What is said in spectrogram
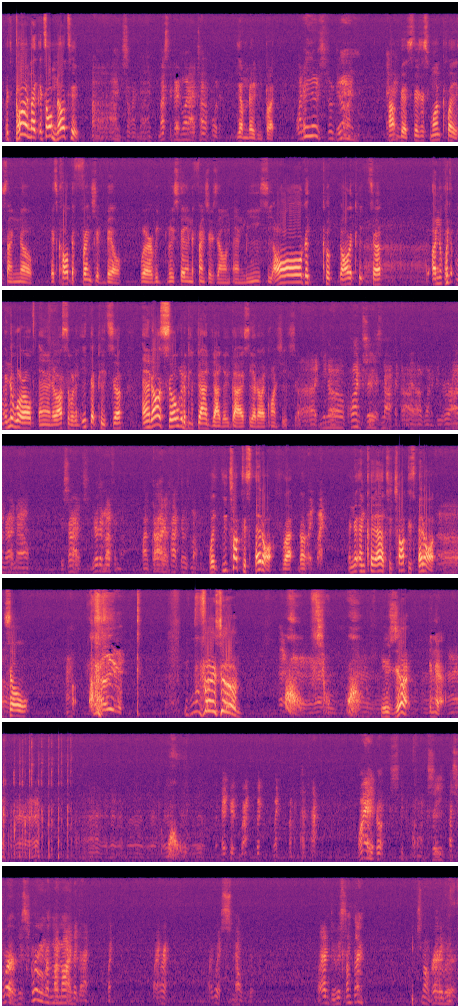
It's burned like it's all melted. Oh, I'm sorry, man. Must have been when I teleported. Yeah, maybe, but What are you still doing? how this? There's this one place I know. It's called the Friendshipville, where we, we stay in the friendship zone and we see all the cook, all the pizza in the, in the world, and also we're gonna eat the pizza, and also we're gonna beat bad guys together like Quan Chi. So. Uh, you know, Quan Chi is not the guy I want to be around right now. Besides, you're the muffin man. I gotta have those muffins. Wait, you chopped his head off, right? Uh, Wait, what? in the MKX, you chopped his head off. Oh. So, finish him! Here's that in there. Wait, look, see, I swear, he's screwing with my mind again. Why do I smell good? Did I do something? It smells really weird.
